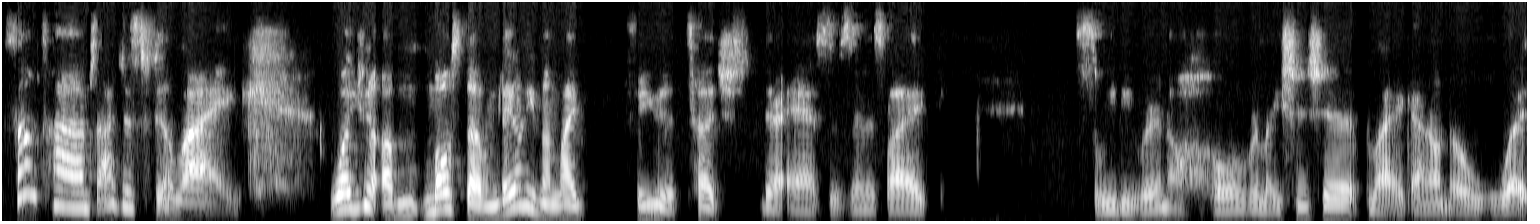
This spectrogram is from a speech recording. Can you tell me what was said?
sometimes I just feel like, well, you know, uh, most of them they don't even like for you to touch their asses, and it's like, sweetie, we're in a whole relationship. Like, I don't know what,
